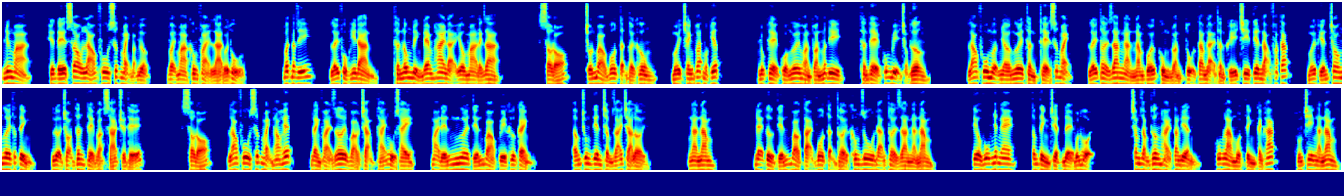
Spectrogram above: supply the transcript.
Nhưng mà, hiến tế sau lão phu sức mạnh bạc được vậy mà không phải là đối thủ. Bất đắc dĩ, lấy phục hy đàn, thần nông đỉnh đem hai đại yêu ma đánh ra. Sau đó, trốn vào vô tận thời không, mới tránh thoát một kiếp. Nhục thể của ngươi hoàn toàn mất đi, thân thể cũng bị trọng thương. Lão phu mượn nhờ ngươi thần thể sức mạnh, lấy thời gian ngàn năm cuối cùng đoàn tụ tam đại thần khí chi tiên đạo phát tắc, mới khiến cho ngươi thức tỉnh, lựa chọn thân thể đoạt xá chuyển thế. Sau đó, lão phu sức mạnh hao hết, đành phải rơi vào trạng thái ngủ say, mãi đến ngươi tiến vào quy khư cảnh ấm trung tiên chậm rãi trả lời. Ngàn năm. Đệ tử tiến vào tại vô tận thời không du đãng thời gian ngàn năm. Tiêu vũ nhất nghe, tâm tình triệt để buôn hội. Trăm dặm thương hải tăng điển, cũng là một tình cảnh khác, huống chi ngàn năm.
